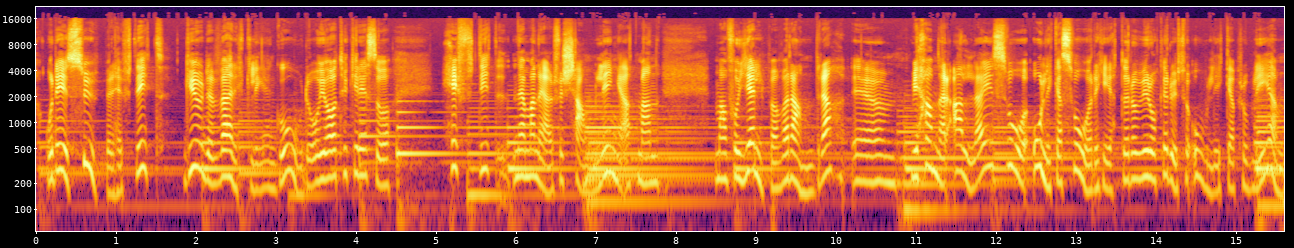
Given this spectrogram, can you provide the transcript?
Och det är superhäftigt. Gud är verkligen god och jag tycker det är så häftigt när man är församling att man, man får hjälpa varandra. Ehm, vi hamnar alla i svår, olika svårigheter och vi råkar ut för olika problem.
